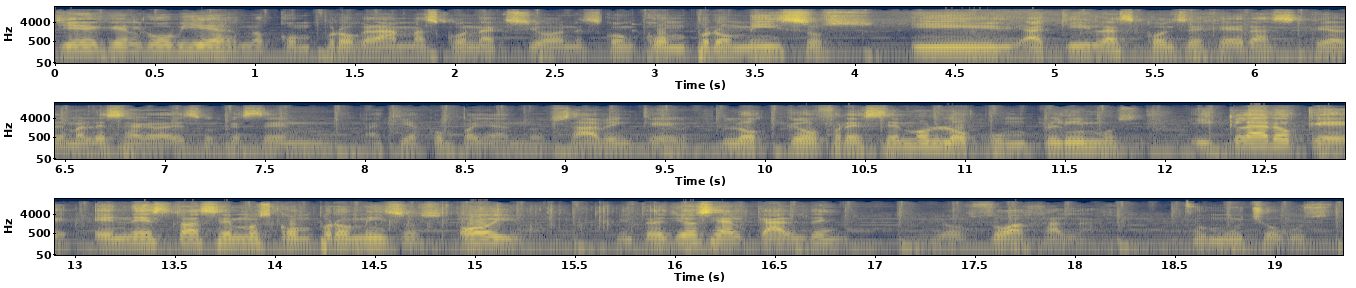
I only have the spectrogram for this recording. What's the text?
llegue el gobierno con programas, con acciones, con compromisos. Y aquí las consejeras, que además les agradezco que estén aquí acompañando, saben que lo que ofrecemos lo cumplimos. Y claro que en esto hacemos compromisos. Hoy, mientras yo sea alcalde, yo soy a jalar, con mucho gusto.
